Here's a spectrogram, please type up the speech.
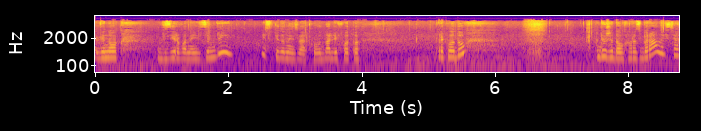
Вінок зірваний з землі і скиданий зверху. Далі фото прикладу. Дуже довго розбиралися.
